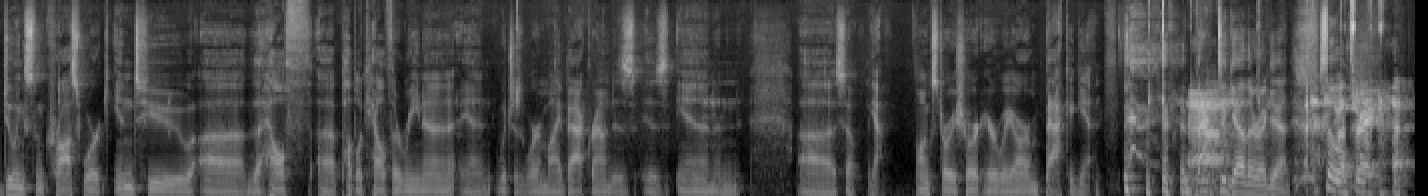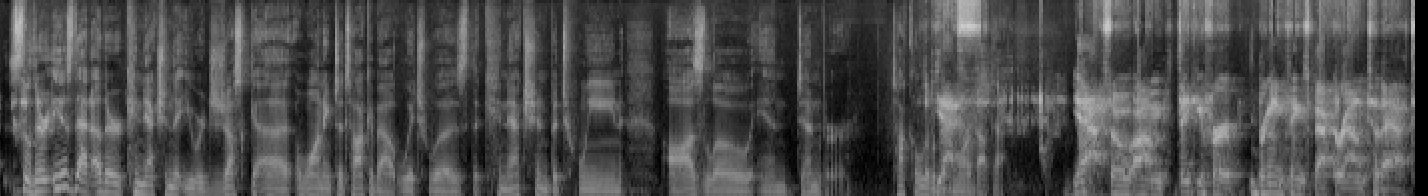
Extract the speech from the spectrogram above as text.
doing some cross work into uh, the health, uh, public health arena, and which is where my background is is in, and so yeah, long story short, here we are back again, back together again. So that's right. so there is that other connection that you were just uh, wanting to talk about, which was the connection between Oslo and Denver. Talk a little yes. bit more about that. Yeah. So um, thank you for bringing things back around to that.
